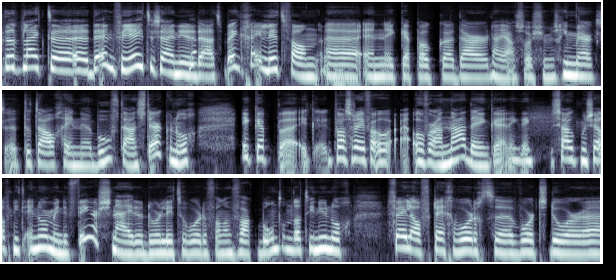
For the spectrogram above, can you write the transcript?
Dat blijkt de NVJ te zijn inderdaad. Ben ik geen lid van. En ik heb ook daar, nou ja, zoals je misschien merkt, totaal geen eh, behoefte aan. Sterker nog, ik, heb, ik, ik was er even over aan nadenken. En ik denk, zou ik mezelf niet enorm in de vingers snijden door te worden van een vakbond? Omdat die nu nog veelal vertegenwoordigd eh, wordt door, eh,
